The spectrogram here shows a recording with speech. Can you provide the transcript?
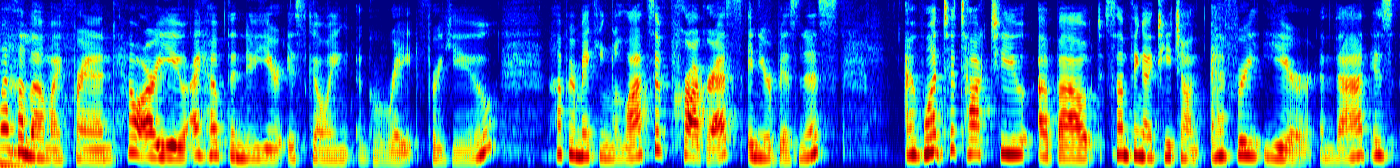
Well, hello, my friend. How are you? I hope the new year is going great for you. Hope you're making lots of progress in your business. I want to talk to you about something I teach on every year, and that is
